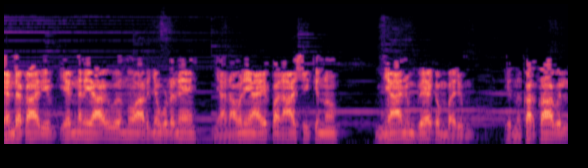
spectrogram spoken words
എന്റെ കാര്യം എങ്ങനെയാകുമെന്നു അറിഞ്ഞ ഉടനെ ഞാൻ അവനെ അയപ്പാൻ ആശിക്കുന്നു. ഞാനും വേഗം വരും എന്ന് കർത്താവിൽ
